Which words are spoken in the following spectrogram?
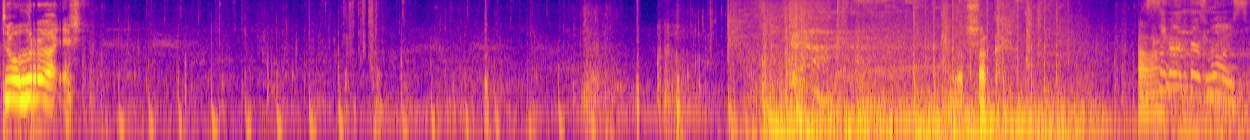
Ти граєш. От шок. Let's take a look at those wounds.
